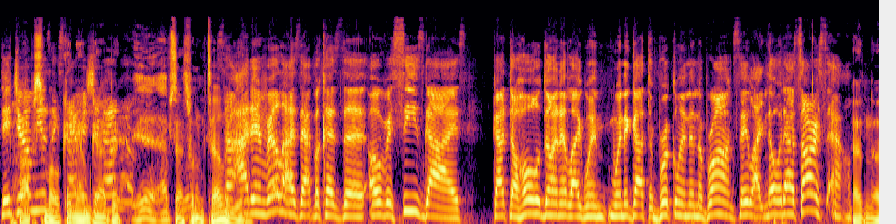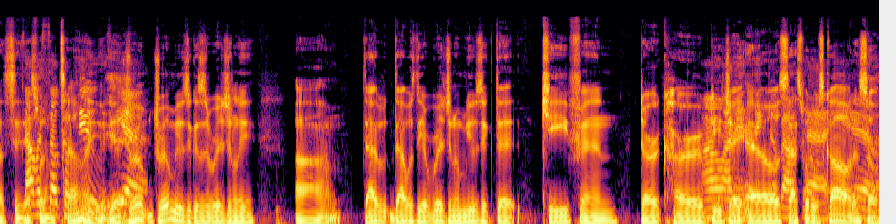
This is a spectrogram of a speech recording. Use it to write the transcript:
Did drill Pop music Smoke start and in them got Chicago? big. Yeah, That's what I'm telling So you. I didn't realize that because the overseas guys got the hold on it. Like when when it got to Brooklyn and the Bronx, they like, no, that's our sound. I know. See, I that's was what I'm so telling confused, you. Yeah, yeah. drill drill music is originally um, that that was the original music that Keef and Durk, Herb, Oh, DJ didn't Els, that's what it was that, called. And so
